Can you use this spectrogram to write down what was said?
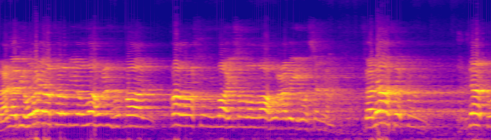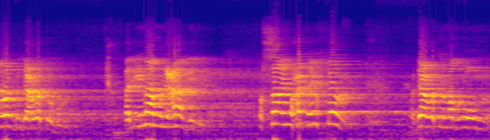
فعن أبي هريرة رضي الله عنه قال قال رسول الله صلى الله عليه وسلم ثلاثة لا ترد دعوتهم الإمام العادل والصائم حتى يفطر ودعوة المظلوم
